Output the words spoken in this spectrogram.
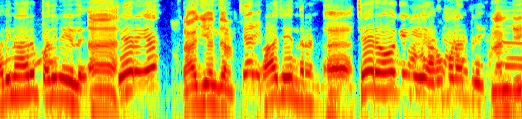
பதினாறு பதினேழு. பேருங்க? ராஜேந்திரன். ராஜேந்திரன். சரி ஓகேங்க ரொம்ப நன்றி. நன்றி.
